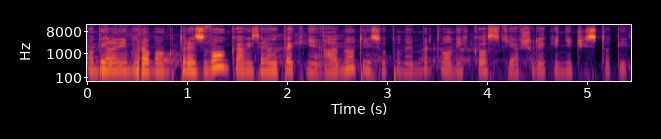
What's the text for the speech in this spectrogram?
Obieleným hrobom, ktoré zvonka vyzerajú pekne, ale vnútri sú plné mŕtvolných kostí a všelijaké nečistoty.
